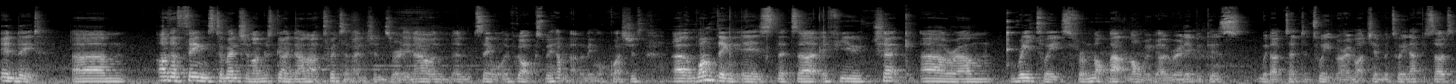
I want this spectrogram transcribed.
Indeed. Um, other things to mention. I'm just going down our Twitter mentions really now and, and seeing what we've got because we haven't had any more questions. Uh, one thing is that uh, if you check our um, retweets from not that long ago, really, because we don't tend to tweet very much in between episodes,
